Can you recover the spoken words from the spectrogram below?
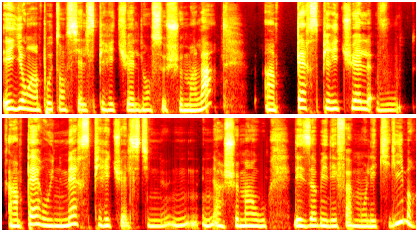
ayant un potentiel spirituel dans ce chemin-là. Un père spirituel vous un père ou une mère spirituelle. C'est un chemin où les hommes et les femmes ont l'équilibre.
